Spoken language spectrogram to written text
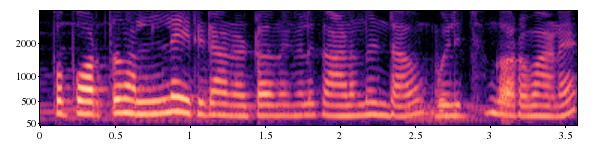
ഇപ്പോൾ പുറത്ത് നല്ല ഇരുടാണ് കേട്ടോ. നിങ്ങൾ കാണുന്നുണ്ടാവും. വെളിച്ചം കുറവാണ്.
